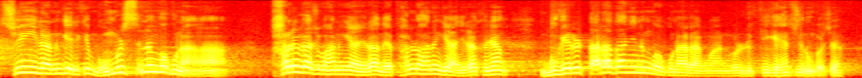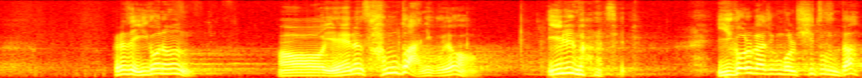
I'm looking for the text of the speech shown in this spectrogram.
스윙이라는 게 이렇게 몸을 쓰는 거구나. 팔을 가지고 하는 게 아니라 내 팔로 하는 게 아니라 그냥 무게를 따라다니는 거구나라고 하는 걸 느끼게 해주는 거죠. 그래서 이거는 어 얘는 3도 아니고요. 1만 하세요. 이걸 가지고 뭘 휘두른다?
